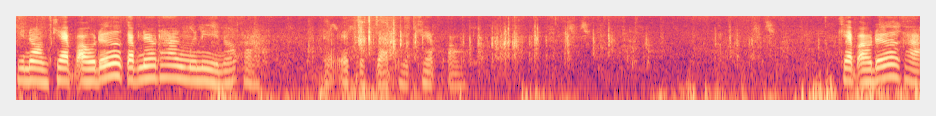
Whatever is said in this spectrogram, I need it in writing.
พี่น้องแคปเอาเด้อกับแนวทางมือนี้เนาะค่ะเดี๋ยวแอดจะจัดให้แคปเอาแคปเอาเด้อค่ะ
